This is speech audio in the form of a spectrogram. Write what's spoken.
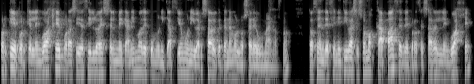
¿Por qué? Porque el lenguaje, por así decirlo, es el mecanismo de comunicación universal que tenemos los seres humanos. ¿no? Entonces, en definitiva, si somos capaces de procesar el lenguaje,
